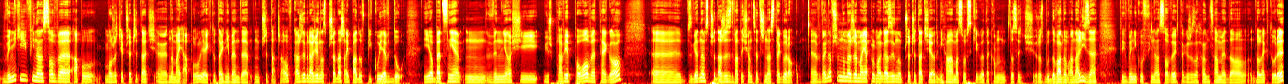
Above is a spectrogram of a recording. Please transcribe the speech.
Wyniki finansowe Apple możecie przeczytać e, na My Apple. Ja ich tutaj nie będę mm, przytaczał. W każdym razie no, sprzedaż iPadów pikuje w dół i obecnie mm, wynosi już prawie połowę tego, E, względem sprzedaży z 2013 roku. E, w najnowszym numerze My Apple magazynu przeczytacie od Michała Masłowskiego taką dosyć rozbudowaną analizę tych wyników finansowych, także zachęcamy do, do lektury.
